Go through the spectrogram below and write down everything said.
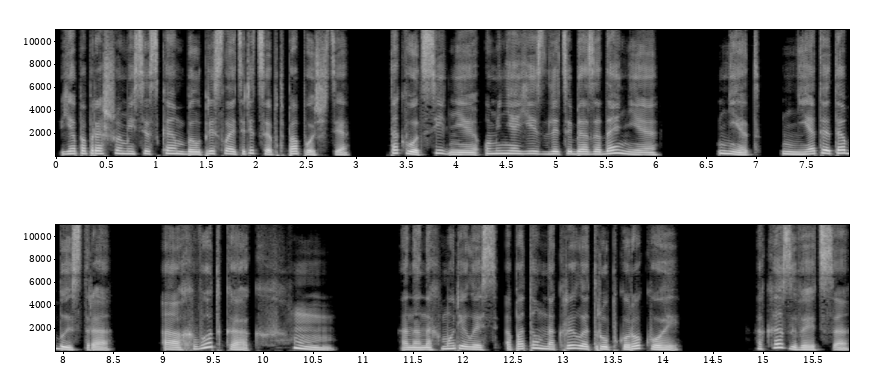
Я попрошу миссис Кэмпбелл прислать рецепт по почте. Так вот, Сидни, у меня есть для тебя задание...» «Нет, нет, это быстро. «Ах, вот как? Хм...» Она нахмурилась, а потом накрыла трубку рукой. «Оказывается,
